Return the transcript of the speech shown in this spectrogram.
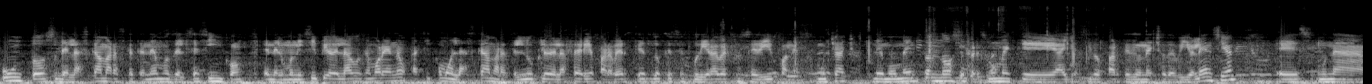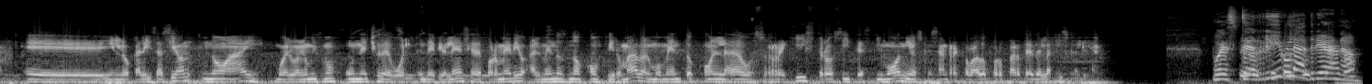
puntos de las cámaras que tenemos del C5 en el municipio de Lagos de Moreno, así como las cámaras del núcleo de la feria para ver qué es lo que se pudiera haber sucedido con estos muchachos. De momento no se presume que haya sido parte de un hecho de violencia, es una eh, localización, no no hay, vuelvo a lo mismo, un hecho de, de violencia de por medio, al menos no confirmado al momento con los registros y testimonios que se han recabado por parte de la Fiscalía. Pues terrible, Adriana.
